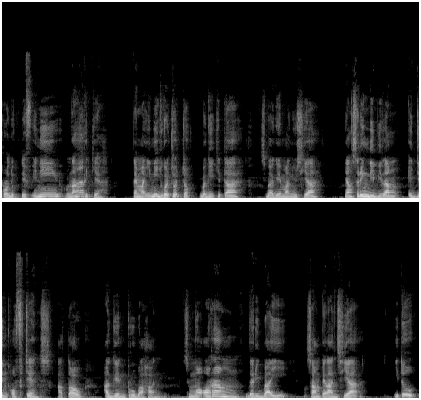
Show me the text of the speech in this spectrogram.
produktif ini menarik ya. Tema ini juga cocok bagi kita sebagai manusia yang sering dibilang agent of change atau agen perubahan. Semua orang dari bayi sampai lansia itu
